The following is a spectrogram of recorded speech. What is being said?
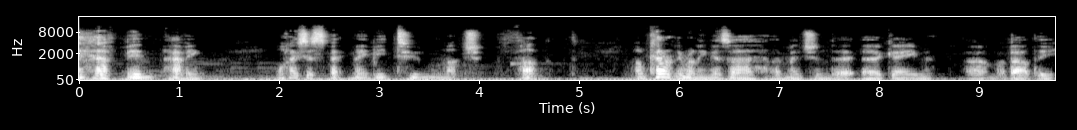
I have been having what I suspect may be too much fun. I'm currently running, as uh, I've mentioned, a, a game um, about the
